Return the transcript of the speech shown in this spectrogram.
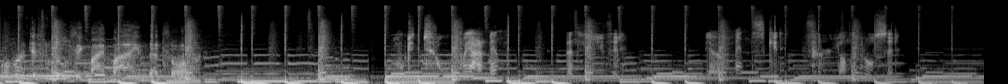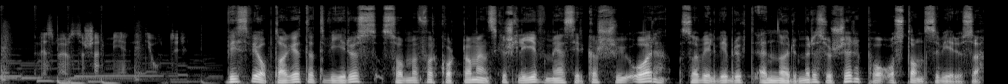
Well, I'm just losing my mind, that's all. Hvis vi oppdaget et virus som forkorta menneskers liv med ca. sju år, så ville vi brukt enorme ressurser på å stanse viruset.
